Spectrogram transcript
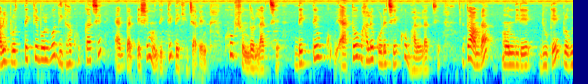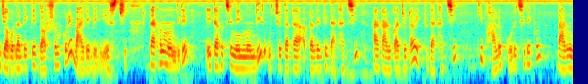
আমি প্রত্যেককে বলব দীঘা খুব কাছে, একবার এসে মন্দিরটি দেখে যাবেন। খুব সুন্দর লাগছে। দেখতেও এত ভালো করেছে, খুব ভালো লাগছে। তো আমরা মন্দিরে ঢুকে প্রভু জগন্নাথ দেবকে দর্শন করে বাইরে বেরিয়ে এসেছি। তো এখন মন্দিরে এটা হচ্ছে মেন মন্দির, উচ্চতাটা আপনাদেরকে দেখাচ্ছি আর কারুকার্যটাও একটু দেখাচ্ছি। কি ভালো করেছে দেখুন, দারুণ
